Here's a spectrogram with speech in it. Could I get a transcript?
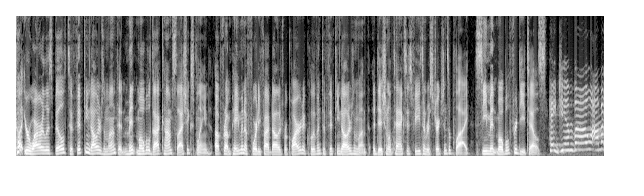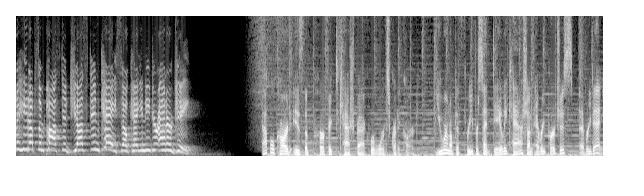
Cut your wireless bill to $15 a month at mintmobile.com slash explained. Upfront payment of $45 required, equivalent to $15 a month. Additional taxes, fees, and restrictions apply. See Mint Mobile for details. Hey, Jimbo, I'm gonna heat up some pasta just in case, okay? You need your energy. Apple Card is the perfect cashback rewards credit card. You earn up to 3% daily cash on every purchase every day.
